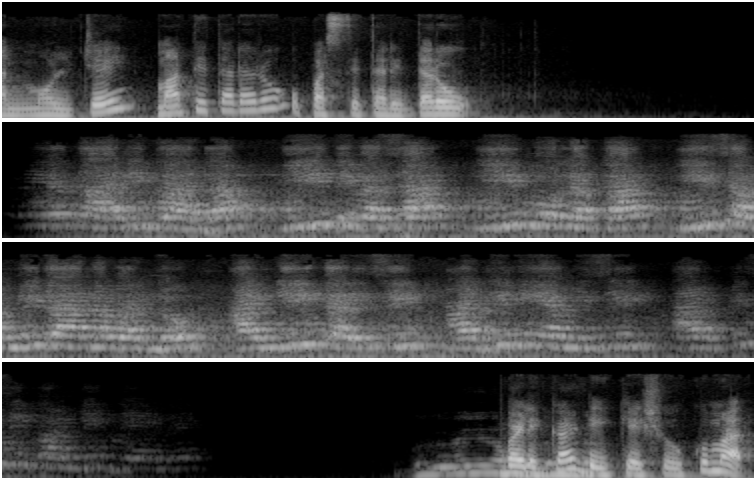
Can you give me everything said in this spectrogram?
ಅನ್ಮೋಲ್ ಜೈನ್ ಮತ್ತಿತರರು ಉಪಸ್ಥಿತರಿದ್ದರು. ಬಳಿಕ ಡಿಕೆ ಶಿವಕುಮಾರ್,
